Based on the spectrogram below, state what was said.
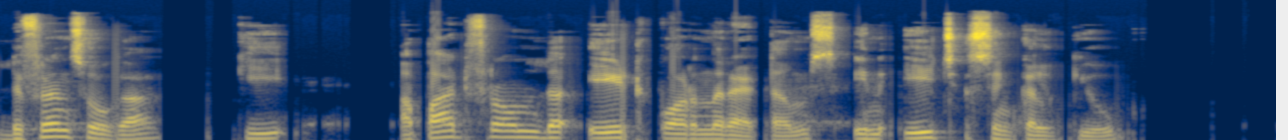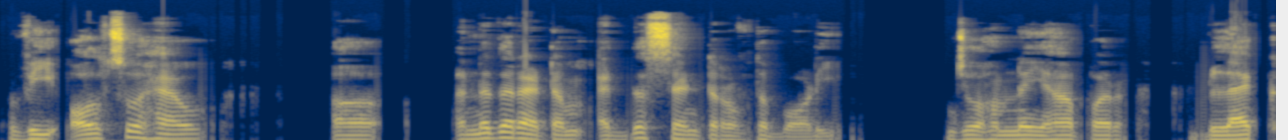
डिफरेंस होगा कि apart from the eight corner atoms in each single cube we also have another atom at the centre of the body जो हमने यहाँ पर ब्लैक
